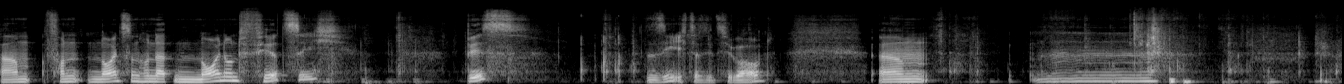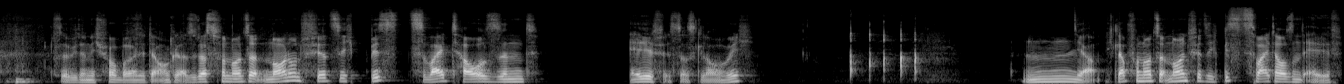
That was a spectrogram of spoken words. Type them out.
ähm, von 1949 bis, sehe ich das jetzt hier überhaupt? Ähm, ist er wieder nicht vorbereitet, der Onkel. Also das von 1949 bis 2011 ist das, glaube ich. Hm, ja, ich glaube von 1949 bis 2011.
